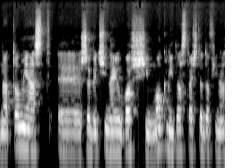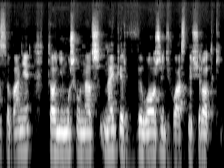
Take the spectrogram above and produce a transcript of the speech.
natomiast e, żeby ci najubożsi mogli dostać to dofinansowanie, to oni muszą najpierw wyłożyć własne środki.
